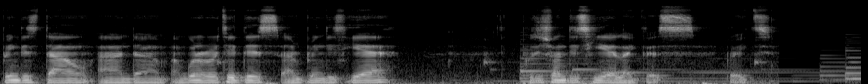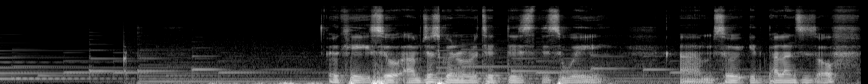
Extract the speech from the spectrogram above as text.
bring this down and um, I'm going to rotate this and bring this here. Position this here like this. Great. Okay so I'm just going to rotate this this way um, so it balances off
